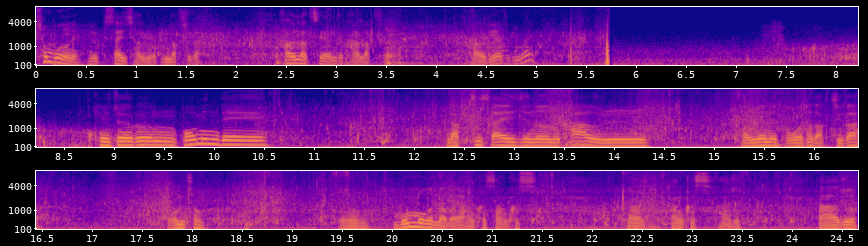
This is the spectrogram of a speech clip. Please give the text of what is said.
처음 보네. 이렇게 사이즈 작은 거, 낚시가. 가을 이제 가을 낚시. 가을이야, 정말? 계절은 봄인데 낙지 사이즈는 가을. 작년에 더워서 낙지가 엄청 어, 못 먹었나봐요. 안 컸어 안 컸어. 아, 안 컸어 아주. 아주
